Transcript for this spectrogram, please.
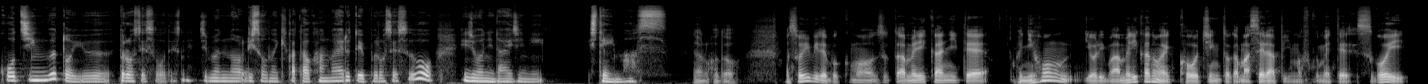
コーチングというプロセスをですね、自分の理想の生き方を考えるというプロセスを非常に大事にしています。なるほど。そういう意味で僕もずっとアメリカにいて、日本よりもアメリカの方がコーチングとか、まあ、セラピーも含めてすごい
